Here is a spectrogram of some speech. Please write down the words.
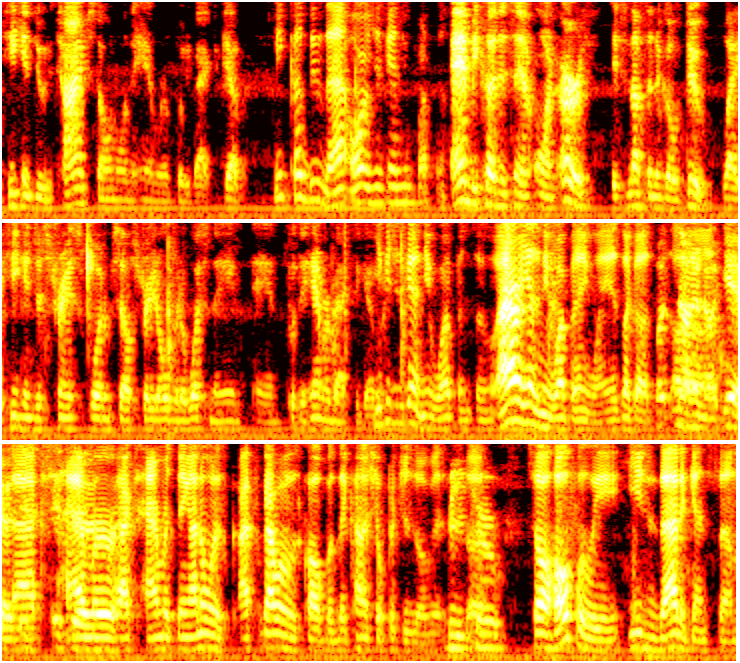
He can do the time stone on the hammer and put it back together. He could do that, or just get a new weapon. And because it's in on Earth, it's nothing to go do. Like he can just transport himself straight over to what's name and put the hammer back together. He could just get a new weapon too. I already has a new weapon anyway. It's like a But no, no, uh, no, yeah, it's- axe it's a- hammer, axe hammer thing. I know what it's. I forgot what it was called, but they kind of show pictures of it. Me so. too. So hopefully he uses that against them.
